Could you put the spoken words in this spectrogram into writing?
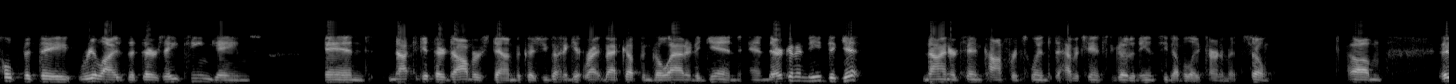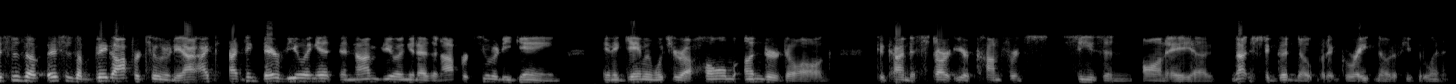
hope that they realize that there's 18 games, and not to get their daubers down because you got to get right back up and go at it again, and they're going to need to get nine or ten conference wins to have a chance to go to the NCAA tournament. So. Um, this is a this is a big opportunity. I, I I think they're viewing it, and I'm viewing it as an opportunity game in a game in which you're a home underdog to kind of start your conference season on a uh, not just a good note, but a great note if you could win it.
